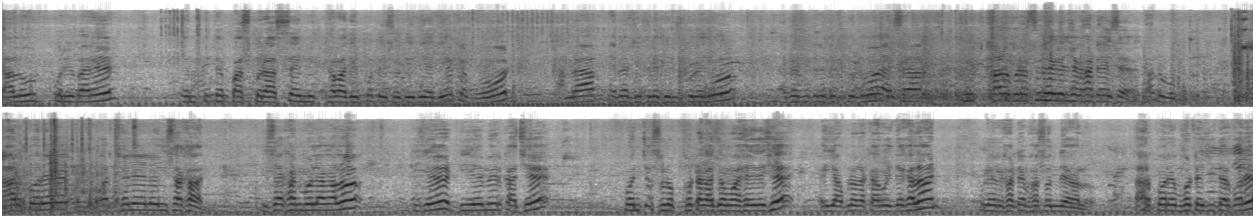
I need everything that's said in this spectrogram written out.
টালুর পরিবারের এমপিতে পাস করে আসছে মিথ্যাবাদী প্রতিশ্রুতি দিয়ে দিয়ে কে ভোট। আমরা এবার জিতলে ব্রিজ করে দেবো, এবার জিতলে ব্রিজ করে দেবো, এসে পিঠ খাড় করে শুধু গেছে, ঘাটে এসে তারপরে ওর ছেলে এলো ঈশা খান। ঈশা খান বলে গেল যে ডিএম এর কাছে পঞ্চাশ লক্ষ টাকা জমা হয়ে গেছে, এই আপনারা কাগজ দেখালেন ফুলের ঘাটে ভাষণ দেওয়া গেলো তারপরে ভোটে জিতার পরে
